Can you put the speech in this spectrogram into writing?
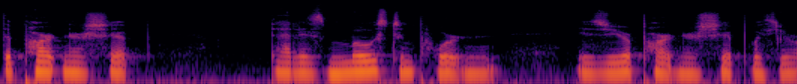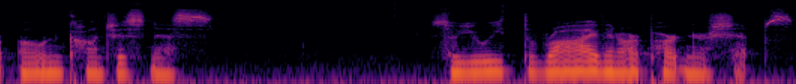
The partnership that is most important is your partnership with your own consciousness. So you we thrive in our partnerships,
